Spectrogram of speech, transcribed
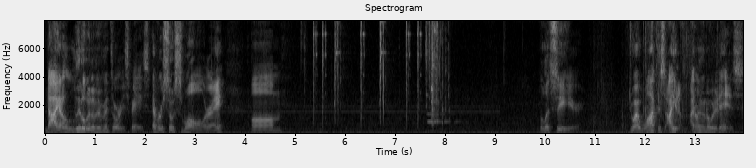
Now I got a little bit of inventory space. Ever so small, right? Um... But let's see here. Do I want this item? I don't even know what it is.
